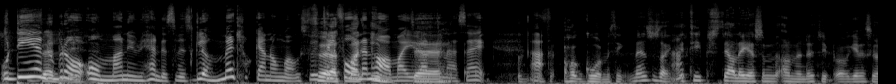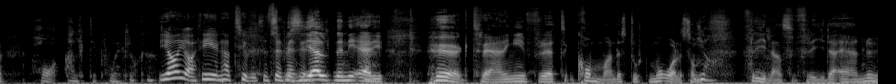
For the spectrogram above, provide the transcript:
Och det är ändå väldigt... bra om man nu händelsevis glömmer klockan någon gång för, för telefonen man har man ju alltid med sig ja. går med sin... Men som sagt, ja. ett tips till alla er som använder typ av GPS ha alltid på er klockan Ja, ja, det är ju naturligtvis Speciellt när ni är i högträning inför ett kommande stort mål som ja. Frilansfrida är nu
